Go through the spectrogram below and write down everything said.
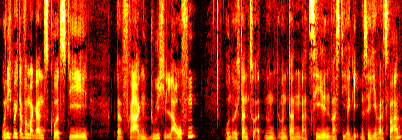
Und ich möchte einfach mal ganz kurz die äh, Fragen durchlaufen und euch dann zu und, und dann erzählen, was die Ergebnisse jeweils waren.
